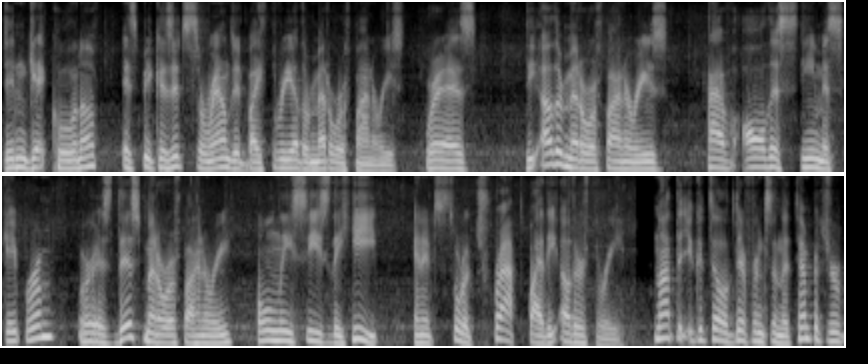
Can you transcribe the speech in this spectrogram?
didn't get cool enough is because it's surrounded by three other metal refineries, whereas the other metal refineries have all this steam escape room, whereas this metal refinery only sees the heat and it's sort of trapped by the other three. Not that you could tell a difference in the temperature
